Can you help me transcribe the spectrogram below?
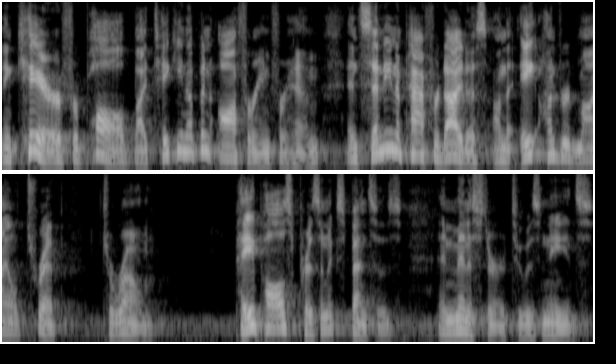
and care for Paul by taking up an offering for him and sending Epaphroditus on the 800 mile trip to Rome, pay Paul's prison expenses, and minister to his needs.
